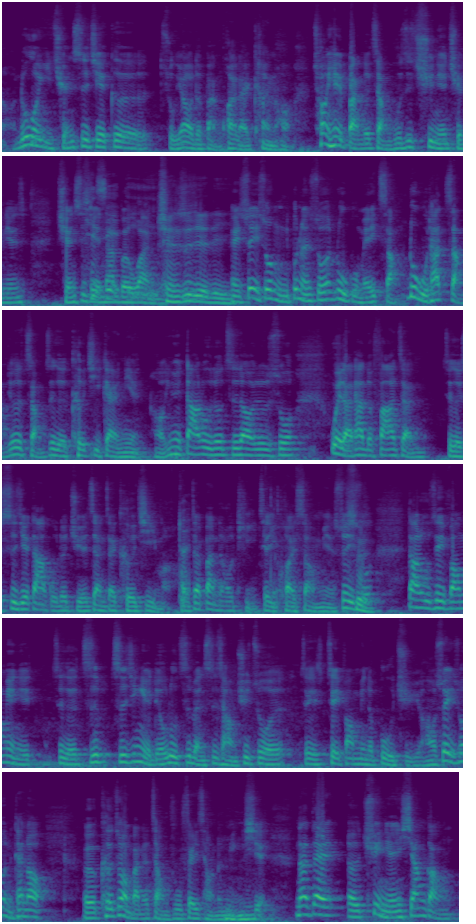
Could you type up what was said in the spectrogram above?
啊。如果以全世界各主要的板块来看哈，创业板的涨幅是去年全年全世界 number one，全世界第一。所以说你不能说入股没涨，入股它涨就是涨这个科技概念哈，因为大陆都知道就是说未来它的发展，这个世界大国的决战在科技嘛，在半导体这一块上面，所以说大陆这方面也这个资资金也流入资本市场去做这这方面的布局哈，所以说你看到。呃，科创板的涨幅非常的明显。嗯、那在呃去年香港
